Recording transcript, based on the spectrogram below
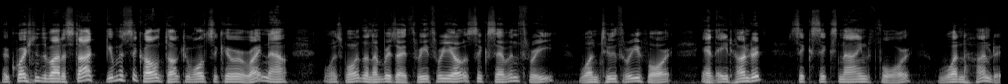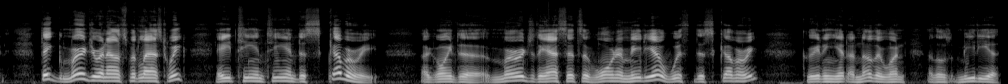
or questions about a stock, give us a call and talk to Walt Secura right now. Once more, the numbers are 330 673 1234 and 800 6694 100. Big merger announcement last week. AT&T and Discovery are going to merge the assets of Warner Media with Discovery, creating yet another one of those media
